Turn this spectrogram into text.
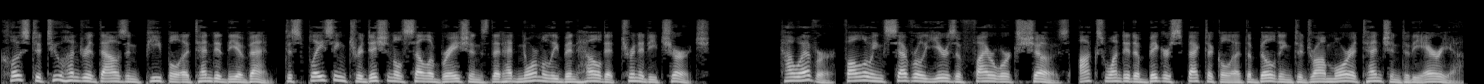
Close to 200,000 people attended the event, displacing traditional celebrations that had normally been held at Trinity Church. However, following several years of fireworks shows, Ochs wanted a bigger spectacle at the building to draw more attention to the area.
